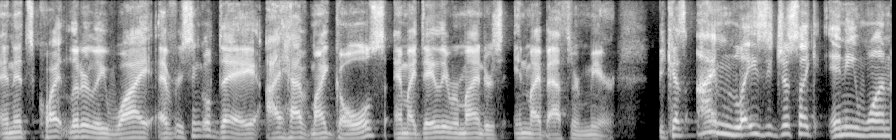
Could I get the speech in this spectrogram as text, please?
And it's quite literally why every single day I have my goals and my daily reminders in my bathroom mirror because I'm lazy just like anyone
